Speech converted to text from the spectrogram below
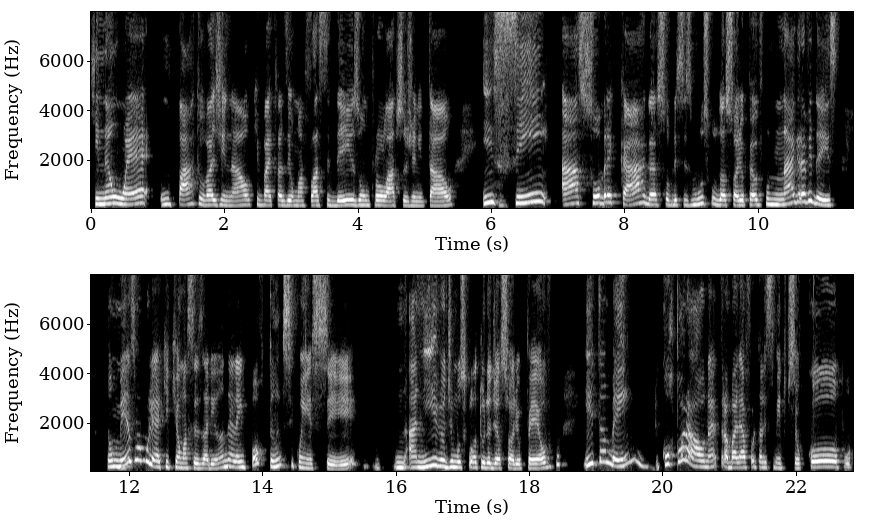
que não é um parto vaginal que vai trazer uma flacidez ou um prolapso genital, e sim a sobrecarga sobre esses músculos do assoalho pélvico na gravidez. Então, mesmo a mulher que quer uma cesariana, ela é importante se conhecer a nível de musculatura de assoalho pélvico e também corporal, né? Trabalhar fortalecimento do seu corpo,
